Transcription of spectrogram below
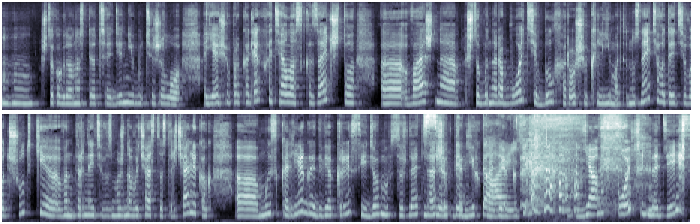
Угу. Что когда он остается один, ему тяжело. А я еще про коллег хотела сказать, что э, важно, чтобы на работе был хороший климат. Ну, знаете, вот эти вот шутки в интернете, возможно, вы часто встречали, как э, мы с коллегой, две крысы, идем обсуждать наших Серпентарий. других коллег. Я очень надеюсь,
